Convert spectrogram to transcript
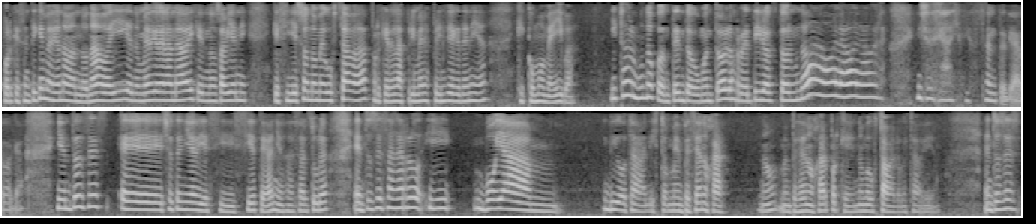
porque sentí que me habían abandonado ahí en el medio de la nada y que no sabía ni que si eso no me gustaba, porque era la primera experiencia que tenía, que cómo me iba. Y todo el mundo contento, como en todos los retiros, todo el mundo, ah, hola, hola, hola. Y yo decía, ay, Dios santo, ¿qué hago acá? Y entonces eh, yo tenía 17 años a esa altura, entonces agarro y voy a, mm, digo, está, listo, me empecé a enojar, ¿no? Me empecé a enojar porque no me gustaba lo que estaba viendo. Entonces,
